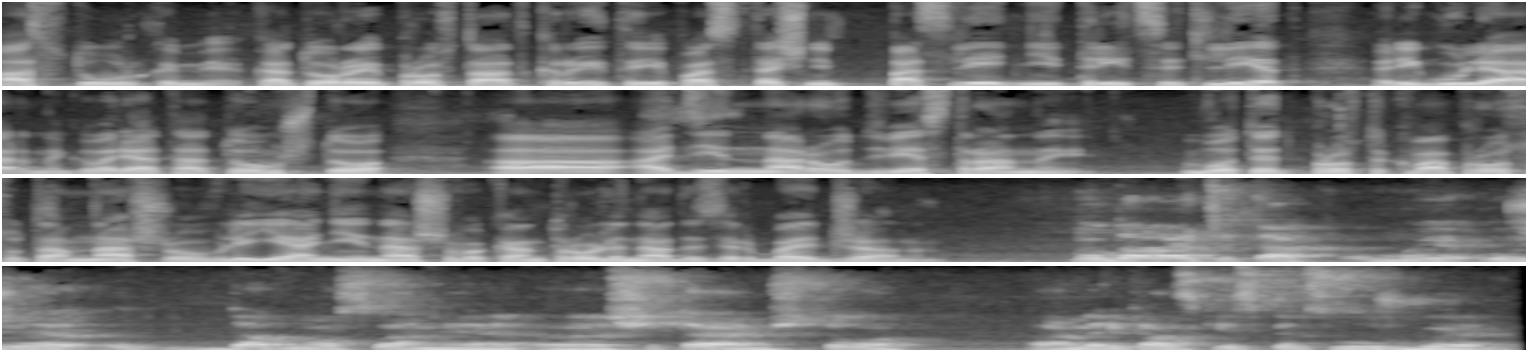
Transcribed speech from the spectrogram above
а с турками, которые просто открыты и, точнее, последние 30 лет регулярно говорят о том, что а, один народ, две страны. Вот это просто к вопросу там нашего влияния и нашего контроля над Азербайджаном. Ну, давайте так. Мы уже давно с вами э, считаем, что американские спецслужбы,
